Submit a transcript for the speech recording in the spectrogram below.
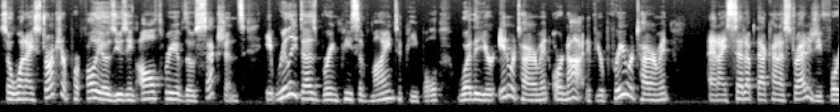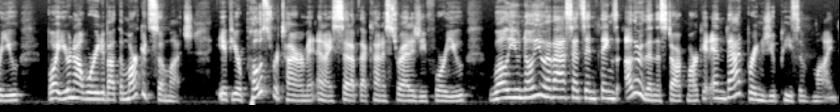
So when I structure portfolios using all three of those sections, it really does bring peace of mind to people, whether you're in retirement or not. If you're pre retirement, and I set up that kind of strategy for you, boy, you're not worried about the market so much. If you're post retirement and I set up that kind of strategy for you, well, you know you have assets in things other than the stock market, and that brings you peace of mind.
